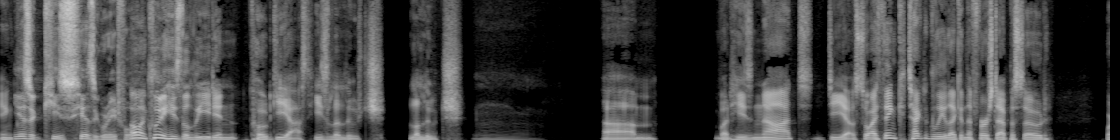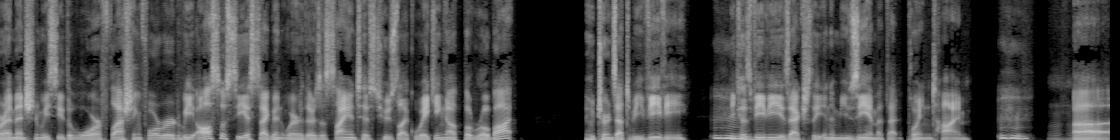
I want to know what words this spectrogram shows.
in, He has a he's he has a great voice. oh, including he's the lead in Code Geass. He's Lelouch. Lelouch. Mm. Um, but he's not Dio. So I think technically, like in the first episode where I mentioned we see the war flashing forward, we also see a segment where there's a scientist who's like waking up a robot who turns out to be Vivy Mhm. because Vivy is actually in a museum at that point in time. Mhm. Mhm. Uh,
